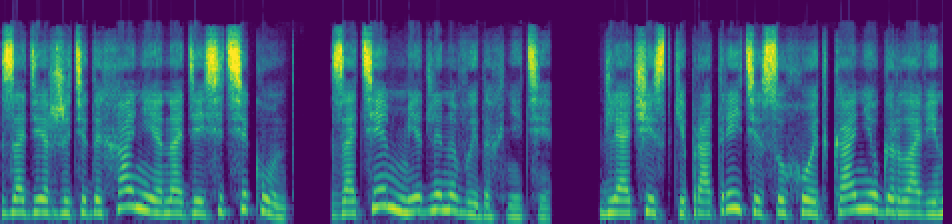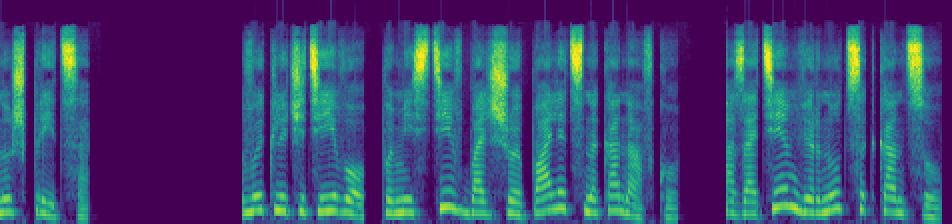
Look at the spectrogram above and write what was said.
Задержите дыхание на 10 секунд. Затем медленно выдохните. Для очистки протрите сухой тканью горловину шприца. Выключите его, поместив большой палец на канавку. А затем вернуться к концу.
